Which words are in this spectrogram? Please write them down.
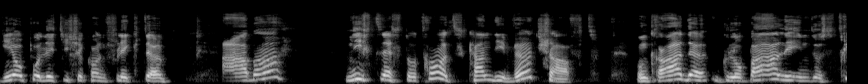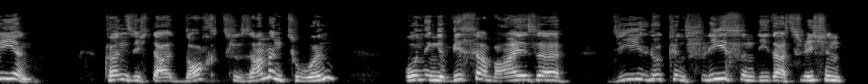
geopolitische Konflikte. Aber nichtsdestotrotz kann die Wirtschaft und gerade globale Industrien können sich da doch zusammentun und in gewisser Weise die Lücken schließen, die dazwischen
